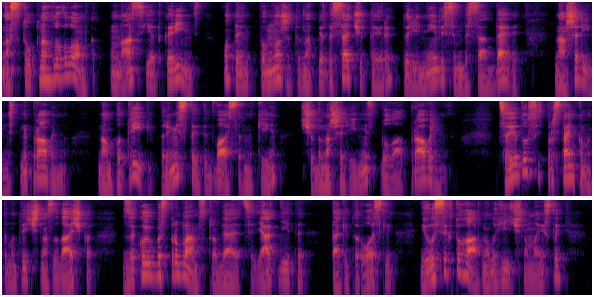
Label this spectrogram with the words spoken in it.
Наступна головоломка. У нас є така рівність. 1 помножити на 54 дорівнює 89. Наша рівність неправильна. Нам потрібно перемістити два сірники, щоб наша рівність була правильною. Це є досить простенька математична задачка, з якою без проблем справляються як діти, так і дорослі. І усі, хто гарно логічно мислить,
